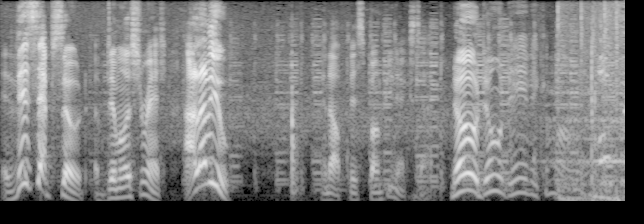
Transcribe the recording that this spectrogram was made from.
this episode of Demolition Ranch. I love you. And I'll fist bump you next time. No, don't, David. Come on.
